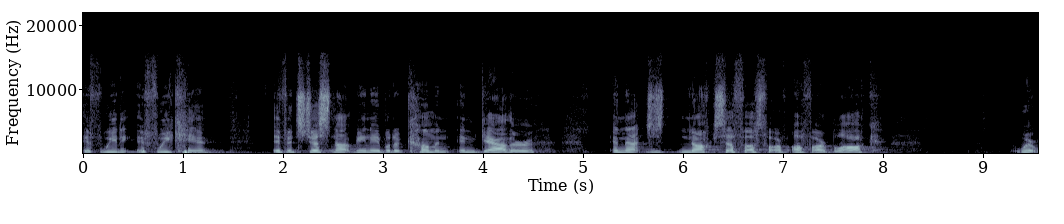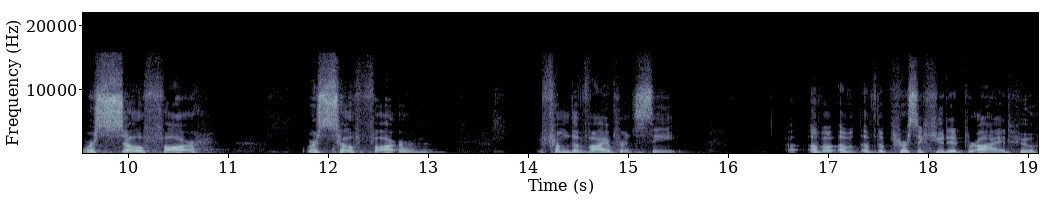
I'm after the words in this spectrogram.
if, we, if we can't, if it's just not being able to come and, and gather and that just knocks us off, off our block, we're, we're so far, we're so far from the vibrancy of, of, of the persecuted bride who,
